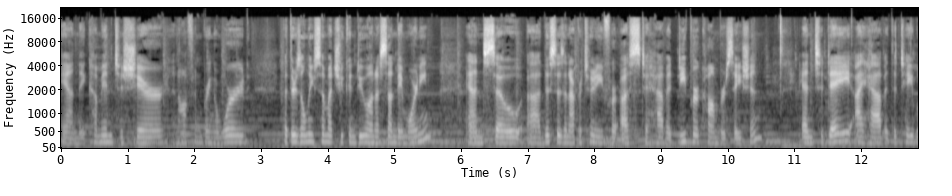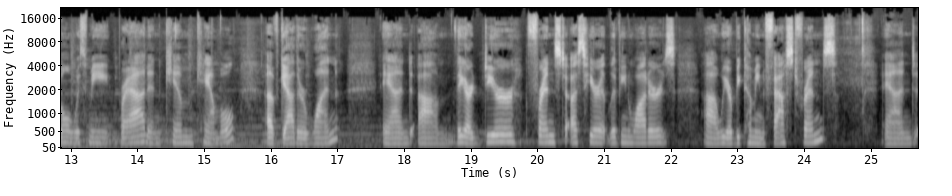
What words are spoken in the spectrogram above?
And they come in to share and often bring a word. But there's only so much you can do on a Sunday morning. And so uh, this is an opportunity for us to have a deeper conversation. And today I have at the table with me Brad and Kim Campbell of Gather One. And um, they are dear friends to us here at Living Waters. Uh, we are becoming fast friends. And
